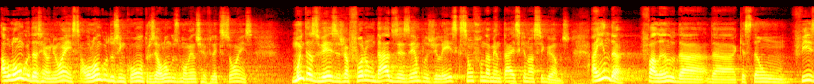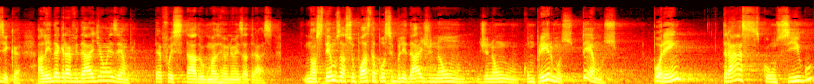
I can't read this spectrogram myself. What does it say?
Ao longo das reuniões, ao longo dos encontros e ao longo dos momentos de reflexões, muitas vezes já foram dados exemplos de leis que são fundamentais que nós sigamos. Ainda falando da, da questão física, a lei da gravidade é um exemplo, até foi citado algumas reuniões atrás. Nós temos a suposta possibilidade de não, de não cumprirmos? Temos. Porém, traz consigo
